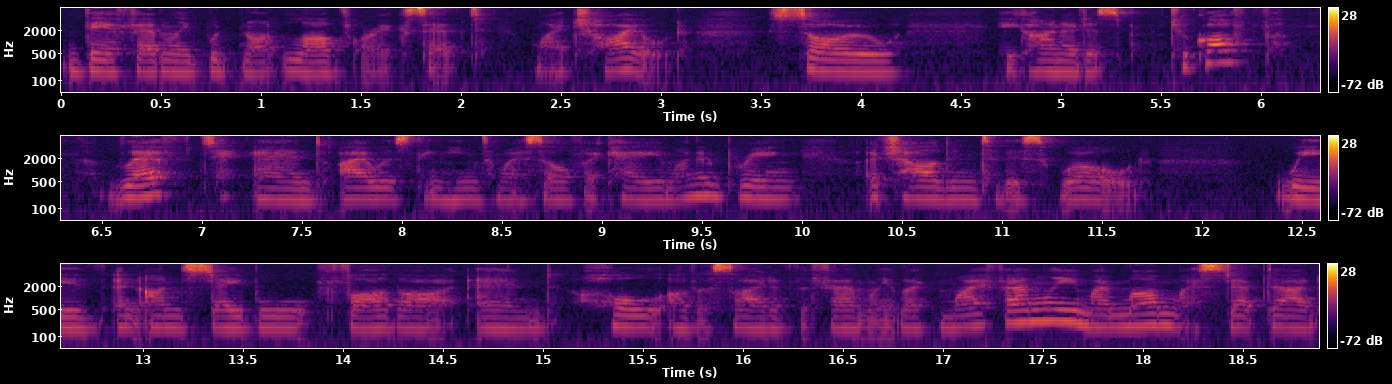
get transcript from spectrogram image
their family would not love or accept my child. So he kind of just took off, left, and I was thinking to myself, okay, am I going to bring a child into this world with an unstable father and whole other side of the family. Like my family, my mum, my stepdad,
